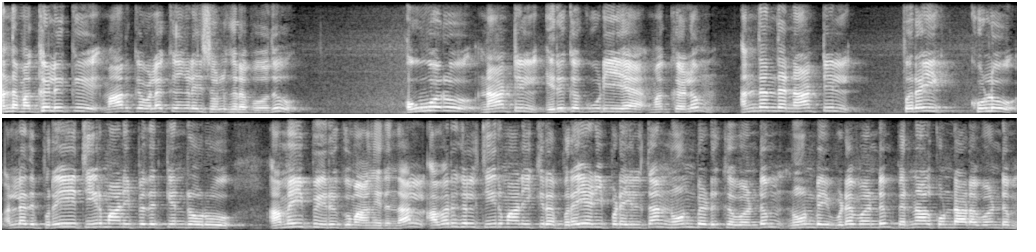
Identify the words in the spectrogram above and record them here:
அந்த மக்களுக்கு மார்க்க விளக்கங்களை சொல்கிற போது ஒவ்வொரு நாட்டில் இருக்கக்கூடிய மக்களும் அந்தந்த நாட்டில் பிறை குழு அல்லது பிறையை தீர்மானிப்பதற்கென்ற ஒரு அமைப்பு இருக்குமாக இருந்தால் அவர்கள் தீர்மானிக்கிற பிறை அடிப்படையில் தான் நோன்பு எடுக்க வேண்டும் நோன்பை விட வேண்டும் பெருநாள் கொண்டாட வேண்டும்.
